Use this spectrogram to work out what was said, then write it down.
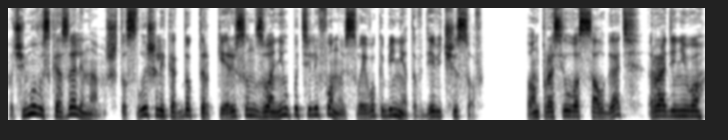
«Почему вы сказали нам, что слышали, как доктор Керрисон звонил по телефону из своего кабинета в девять часов? Он просил вас солгать ради него?»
